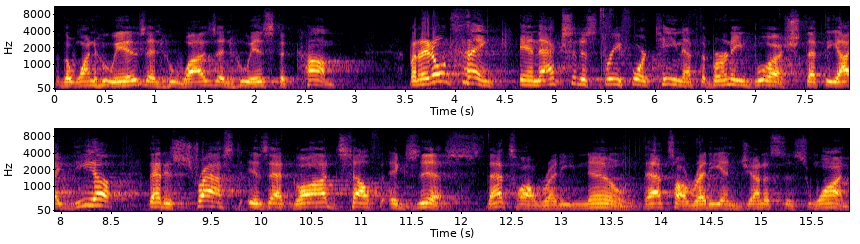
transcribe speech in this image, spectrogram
the one who is and who was and who is to come. But I don't think in Exodus 3:14 at the burning bush that the idea that is stressed is that God self exists. That's already known. That's already in Genesis 1.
